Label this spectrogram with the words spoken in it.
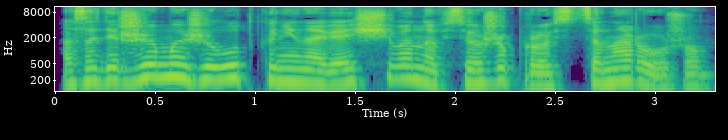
а содержимое желудка ненавязчиво, но все же просится наружу.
